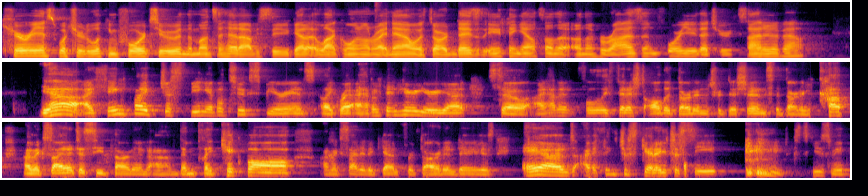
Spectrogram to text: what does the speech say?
curious what you're looking forward to in the months ahead. Obviously, you got a lot going on right now with Darden Days. Is anything else on the on the horizon for you that you're excited about? Yeah, I think like just being able to experience, like, right, I haven't been here a year yet. So I haven't fully finished all the Darden traditions, the Darden Cup. I'm excited to see Darden um, them play kickball. I'm excited again for Darden days. And I think just getting to see, excuse me,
